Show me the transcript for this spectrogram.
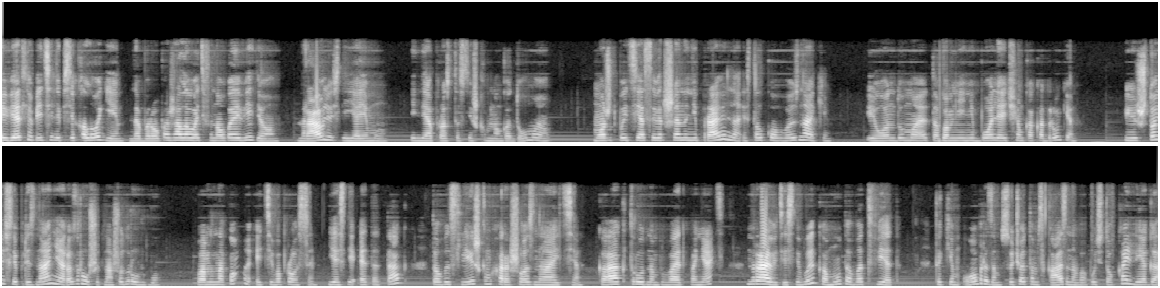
Привет, любители психологии! Добро пожаловать в новое видео. Нравлюсь ли я ему? Или я просто слишком много думаю? Может быть, я совершенно неправильно истолковываю знаки? И он думает обо мне не более, чем как о друге? И что, если признание разрушит нашу дружбу? Вам знакомы эти вопросы? Если это так, то вы слишком хорошо знаете, как трудно бывает понять, нравитесь ли вы кому-то в ответ. Таким образом, с учетом сказанного, будь то коллега,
